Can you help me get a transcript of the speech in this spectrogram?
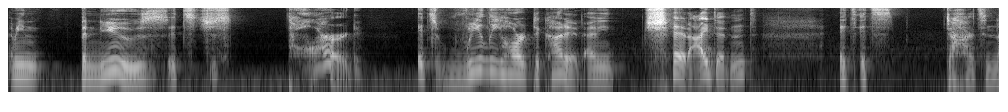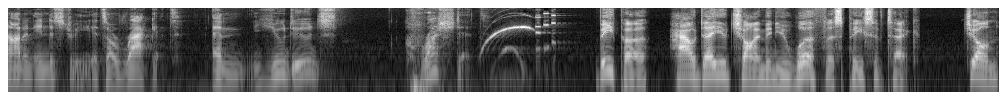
I mean, the news, it's just hard. It's really hard to cut it. I mean, shit, I didn't. It's it's ah, it's not an industry. It's a racket. And you dudes crushed it. Beeper, how dare you chime in, you worthless piece of tech? John,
